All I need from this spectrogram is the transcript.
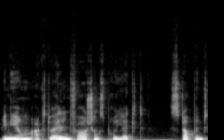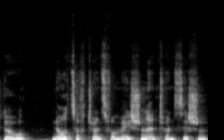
In ihrem aktuellen Forschungsprojekt Stop and Go Notes of Transformation and Transition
